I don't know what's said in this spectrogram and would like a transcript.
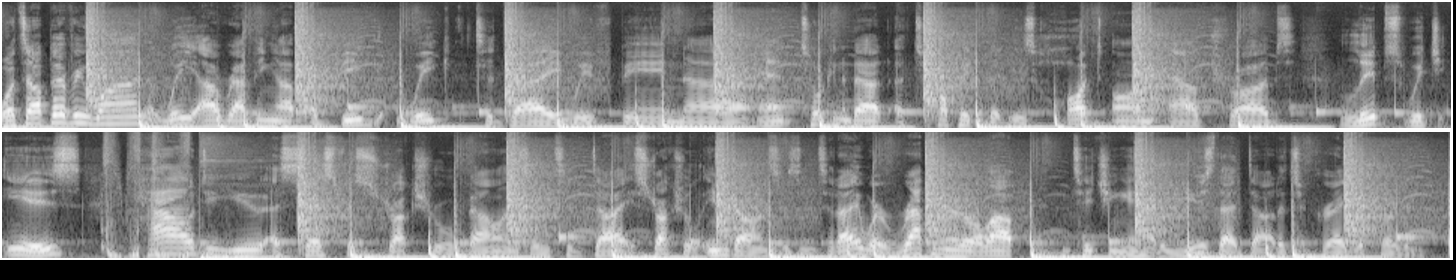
What's up, everyone? We are wrapping up a big week today. We've been uh, talking about a topic that is hot on our tribe's lips, which is how do you assess for structural balance and today structural imbalances. And today we're wrapping it all up and teaching you how to use that data to create your program.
